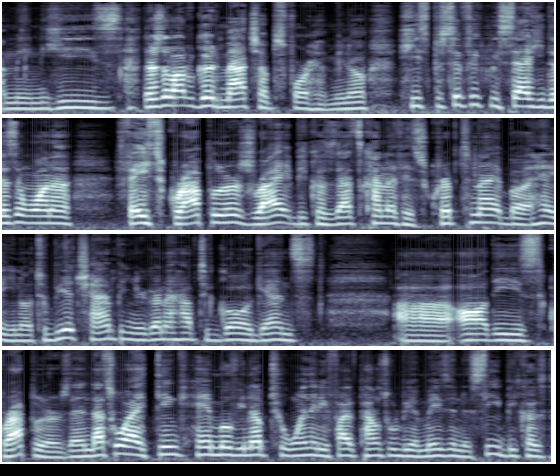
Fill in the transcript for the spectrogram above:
I mean, he's there's a lot of good matchups for him, you know. He specifically said he doesn't want to face grapplers, right? Because that's kind of his kryptonite. But hey, you know, to be a champion, you're going to have to go against uh, all these grapplers. And that's why I think him moving up to 185 pounds would be amazing to see because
